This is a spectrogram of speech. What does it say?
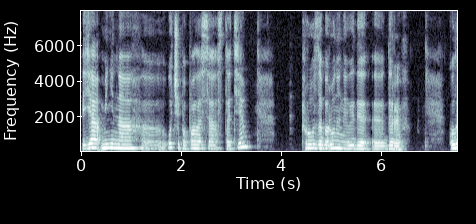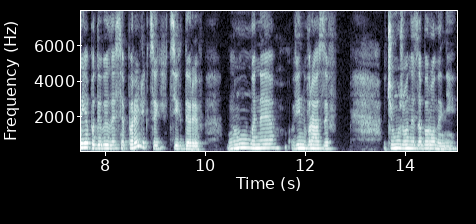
Я, Мені на е, очі попалася стаття про заборонені види е, дерев. Коли я подивилася перелік цих, цих дерев, ну, мене він вразив, чому ж вони заборонені.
